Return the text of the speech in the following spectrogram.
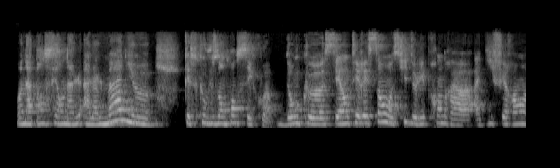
on a pensé en, à l'Allemagne, euh, qu'est-ce que vous en pensez quoi? Donc, c'est intéressant aussi de les prendre à, différents,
